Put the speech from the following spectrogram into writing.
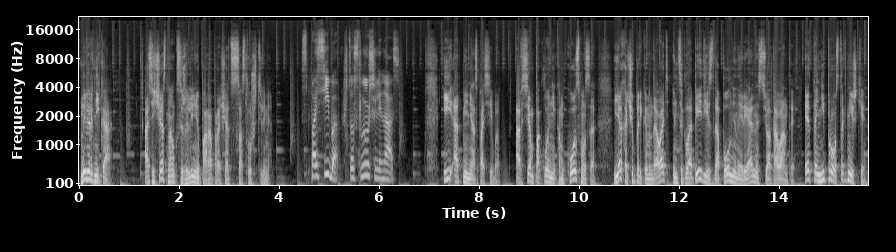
Наверняка. А сейчас нам, к сожалению, пора прощаться со слушателями. Спасибо, что слушали нас. И от меня спасибо. А всем поклонникам космоса я хочу порекомендовать энциклопедии с дополненной реальностью от Аванты. Это не просто книжки.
